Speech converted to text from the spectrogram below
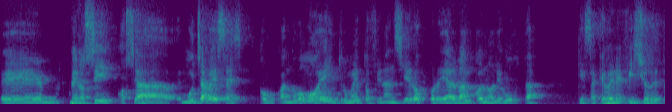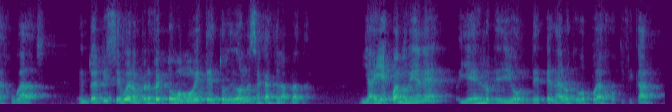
Eh, pero sí, o sea, muchas veces, como cuando vos movés instrumentos financieros, por ahí al banco no le gusta que saques beneficios de estas jugadas. Entonces te dice, bueno, perfecto, vos moviste esto, ¿de dónde sacaste la plata? Y ahí es cuando viene, y es lo que digo, depende de lo que vos puedas justificar.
